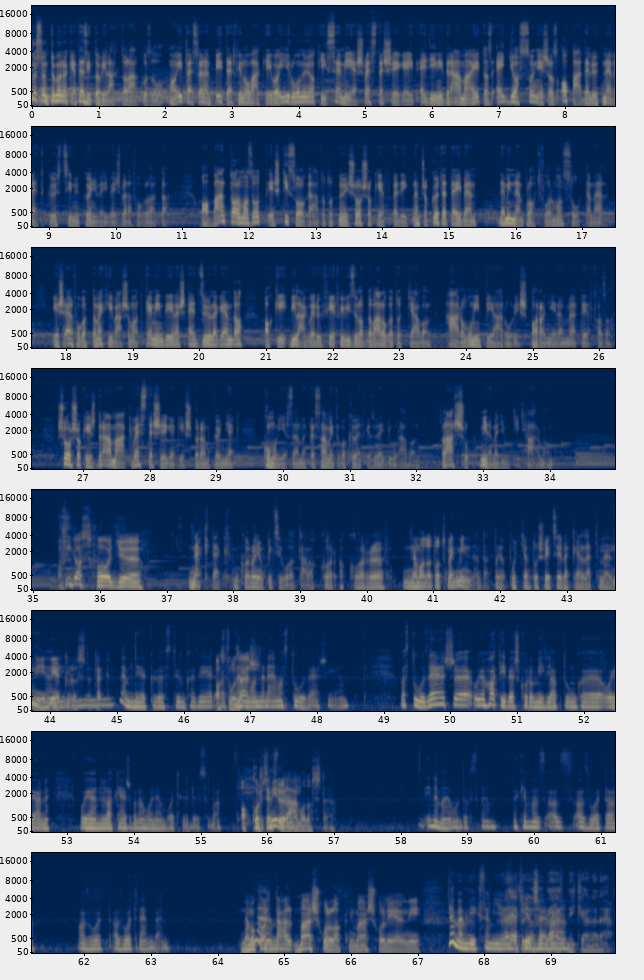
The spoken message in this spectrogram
Köszöntöm Önöket, ez itt a világ találkozó. Ma itt lesz velem Péter Finovák Éva írónő, aki személyes veszteségeit, egyéni drámáit az Egyasszony és az Apád előtt nevet köz című könyveibe is belefoglalta. A bántalmazott és kiszolgáltatott női sorsokért pedig nem csak köteteiben, de minden platformon szót emel. És elfogadta meghívásomat Kemény Dénes edzőlegenda, aki világverő férfi vízilabda válogatottjával három olimpiáról is aranyéremmel tért haza. Sorsok és drámák, veszteségek és örömkönnyek. Komoly érzelmekre számítok a következő egy órában. Lássuk, mire megyünk így hárman. Az igaz, hogy nektek, mikor nagyon pici voltál, akkor, akkor nem adatott meg mindent? Tehát például a pottyantós WC-be kellett menni, igen, nélkülöztetek? Igen, igen. Nem nélkülöztünk azért. Az azt túlzás? nem mondanám, az túlzás, igen. Az túlzás. Olyan hat éves koromig laktunk olyan, olyan lakásban, ahol nem volt fürdőszoba. Akkor És te miről álmodoztál? Én nem álmodoztam. Nekem az, az, az, volt, a, az, volt, az volt rendben. Nem akartál nem. máshol lakni, máshol élni? Nem emlékszem ilyenre, Lehet, hogy azt látni kellene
